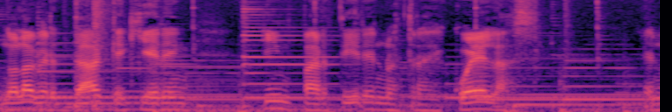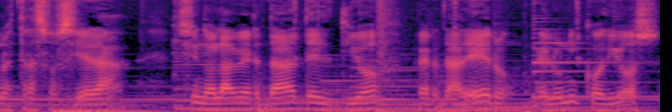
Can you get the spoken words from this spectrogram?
no la verdad que quieren impartir en nuestras escuelas, en nuestra sociedad, sino la verdad del Dios verdadero, el único Dios.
